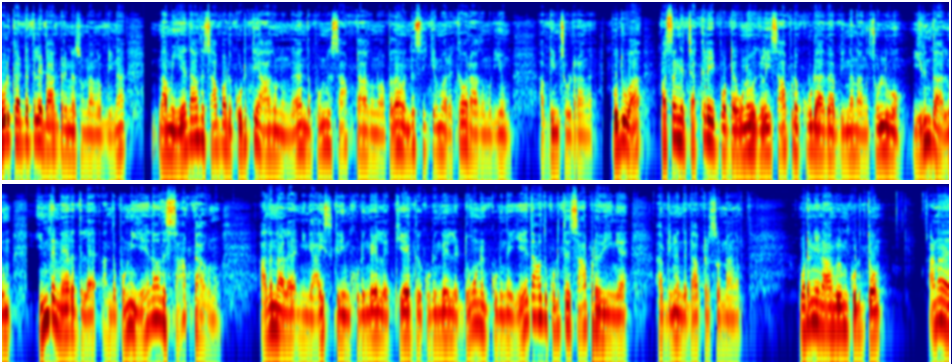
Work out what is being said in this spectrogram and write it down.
ஒரு கட்டத்தில் டாக்டர் என்ன சொன்னாங்க அப்படின்னா நாம் ஏதாவது சாப்பாடு கொடுத்தே ஆகணுங்க அந்த பொண்ணு சாப்பிட்டு ஆகணும் அப்போ தான் வந்து சீக்கிரமாக ரெக்கவர் ஆக முடியும் அப்படின்னு சொல்கிறாங்க பொதுவாக பசங்க சர்க்கரை போட்ட உணவுகளை சாப்பிடக்கூடாது அப்படின்னு தான் நாங்கள் சொல்லுவோம். இருந்தாலும் இந்த நேரத்தில் அந்த பொண்ணு ஏதாவது சாப்பிட்டாகணும். அதனால் நீங்கள் ஐஸ்கிரீம் கொடுங்க இல்லை கேக்கு கொடுங்க இல்லை டோனட் கொடுங்க ஏதாவது கொடுத்து சாப்பிட வைங்க அப்படின்னு அந்த டாக்டர் சொன்னாங்க. உடனே நாங்களும் கொடுத்தோம். ஆனால்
